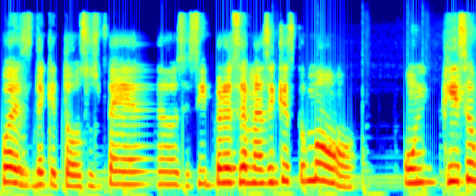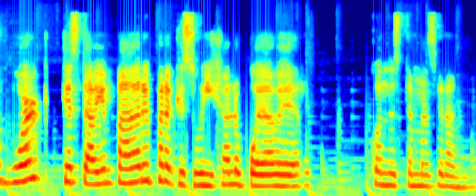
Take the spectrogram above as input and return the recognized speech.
pues, de que todos sus pedos y así, pero se me hace que es como un piece of work que está bien padre para que su hija lo pueda ver cuando esté más grande.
